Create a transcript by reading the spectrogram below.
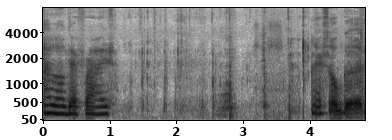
I love their fries. They're so good.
